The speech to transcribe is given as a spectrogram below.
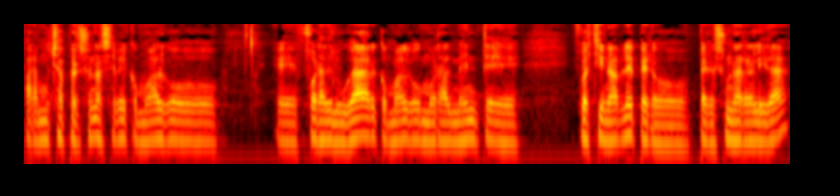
para muchas personas se ve como algo eh, fuera de lugar, como algo moralmente cuestionable, pero, pero es una realidad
